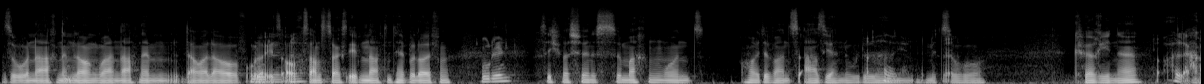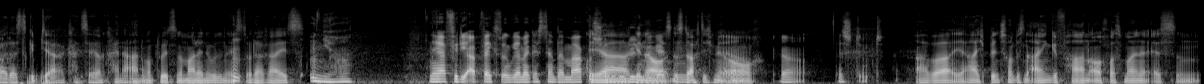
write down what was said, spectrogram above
so nach einem Long Run, nach einem Dauerlauf oder Nudeln, jetzt auch ne? samstags eben nach den Tempoläufen, Nudeln? sich was Schönes zu machen. Und heute waren es Asianudeln Asien, mit ja. so Curry, ne? Oh. Aber das gibt ja, kannst ja auch keine Ahnung, ob du jetzt normale Nudeln isst oder Reis. Ja. Naja, für die Abwechslung. Wir haben ja gestern bei Markus Ja, schon Nudeln genau, gegessen. das dachte ich mir ja, auch. Ja, das stimmt. Aber ja, ich bin schon ein bisschen eingefahren, auch was meine Essen,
